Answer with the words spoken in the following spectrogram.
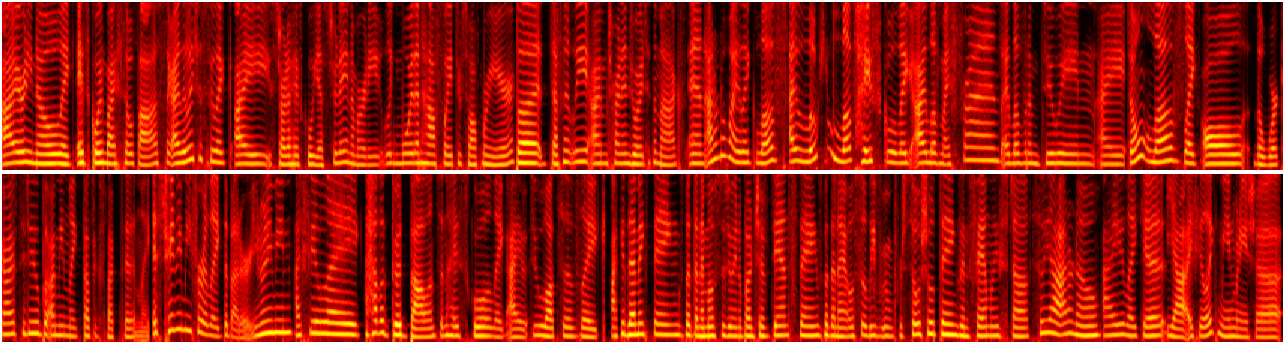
I already know like it's going by so fast. Like, I literally just feel like I started high school yesterday and I'm already like more than halfway through sophomore year. But definitely, I'm trying to enjoy it to the max. And I don't know, I like love, I low key love high school. Like, I love my friends, I love what I'm doing. I don't love like all the work I have to do, but I mean, like, that's expected and like it's training me for like the better. You know what I mean? I feel like I have a good balance in high school. Like, I do lots of like academic things, but then I'm also doing a bunch of dance things, but then I also leave room for social things and family stuff. So, yeah, I don't know. I like it. Yeah, I feel like me and Manisha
